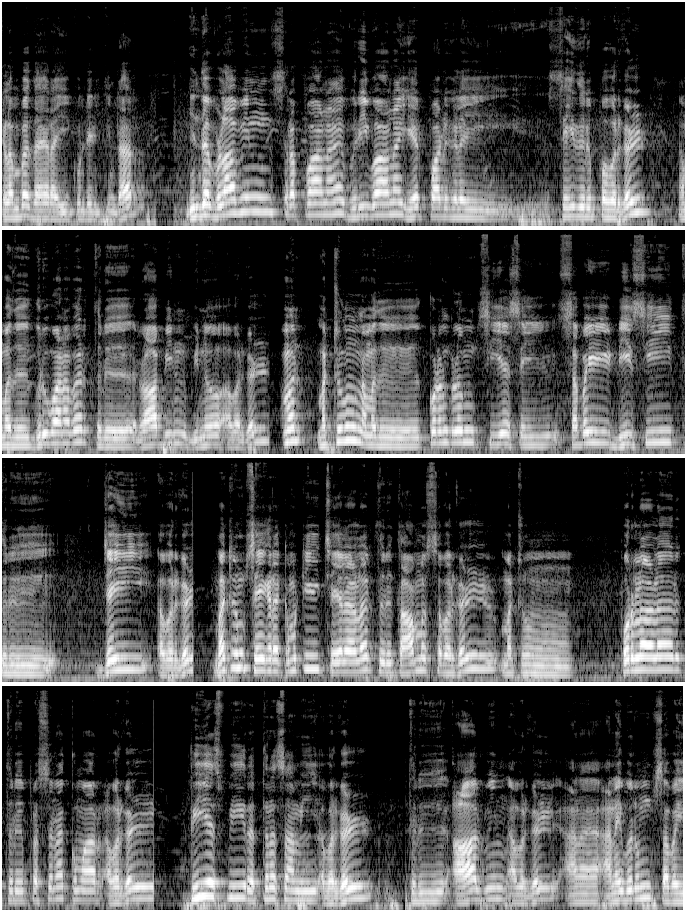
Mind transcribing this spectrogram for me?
கிளம்ப தயாராகி கொண்டிருக்கின்றார். இந்த விழாவின் சிறப்பான விரிவான ஏற்பாடுகளை செய்திருப்பவர்கள் நமது குருவானவர் திரு ராபின் வினோ அவர்கள் மற்றும் நமது குடங்குளம் சிஎஸ்ஐ சபை டிசி திரு ஜெய் அவர்கள் மற்றும் சேகர கமிட்டி செயலாளர் திரு தாமஸ் அவர்கள் மற்றும் பொருளாளர் திரு பிரசன்னகுமார் அவர்கள் பிஎஸ்பி ரத்னசாமி அவர்கள் திரு ஆல்வின் அவர்கள் அனைவரும் சபை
